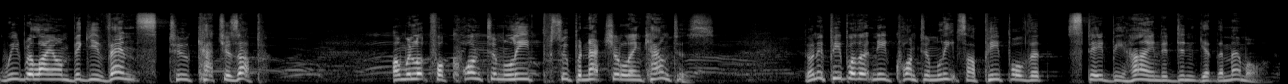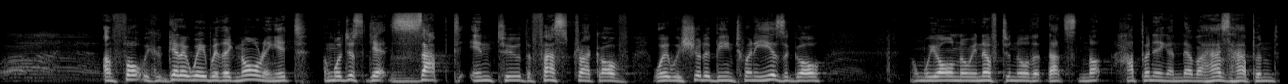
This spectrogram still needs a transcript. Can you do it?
we rely on big events to catch us up. And we look for quantum leap supernatural encounters. The only people that need quantum leaps are people that stayed behind and didn't get the memo and thought we could get away with ignoring it and we'll just get zapped into the fast track of where we should have been 20 years ago. And we all know enough to know that that's not happening and never has happened.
